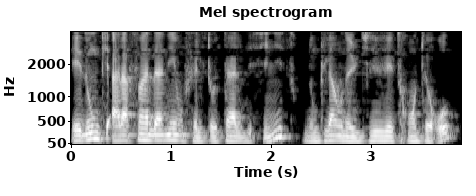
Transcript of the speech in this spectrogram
Et donc à la fin de l'année, on fait le total des sinistres. Donc là, on a utilisé 30 euros.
